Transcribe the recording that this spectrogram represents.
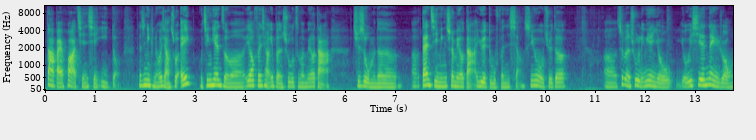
大白话、浅显易懂。但是你可能会想说，哎，我今天怎么要分享一本书，怎么没有打？就是我们的呃单集名称没有打阅读分享，是因为我觉得呃这本书里面有有一些内容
